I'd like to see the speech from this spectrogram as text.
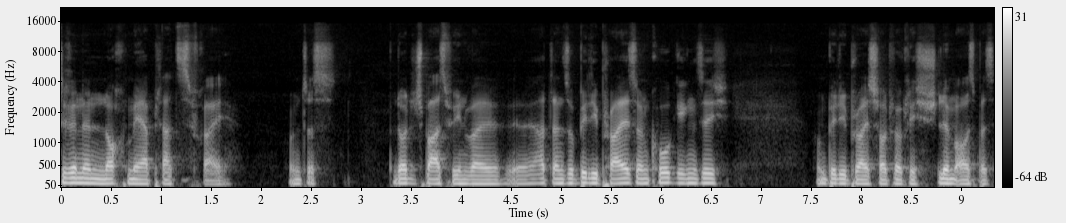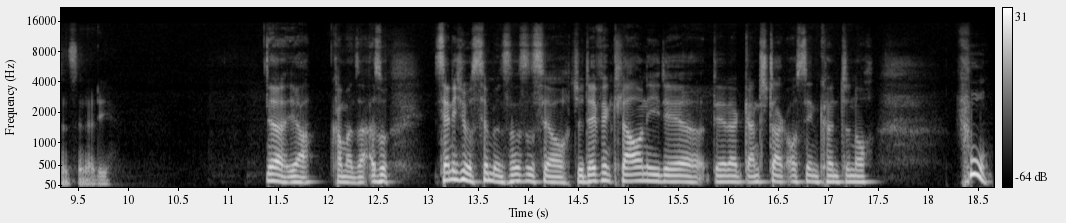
drinnen noch mehr Platz frei. Und das bedeutet Spaß für ihn, weil er hat dann so Billy Price und Co. gegen sich und Billy Price schaut wirklich schlimm aus bei Cincinnati. Ja, ja, kann man sagen. Also, ist ja nicht nur Simmons, ne? das ist ja auch Jadavian Clowney, der, der da ganz stark aussehen könnte noch. Puh,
